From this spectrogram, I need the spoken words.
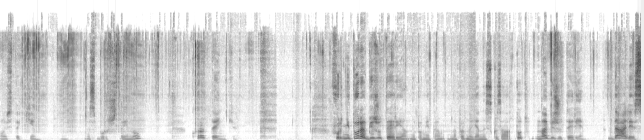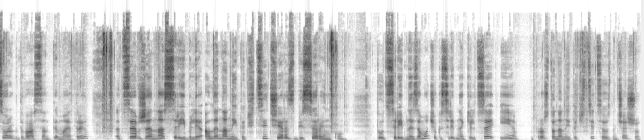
Ось такі з бурштину. Коротенькі. Фурнітура біжутерія. Не пам'ятаю, напевно, я не сказала. Тут на біжутерії. Далі 42 см. Це вже на сріблі, але на ниточці через бісеринку. Тут срібний замочок, срібне кільце і просто на ниточці. Це означає, що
